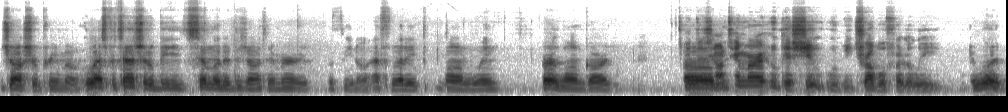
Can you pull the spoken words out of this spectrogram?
Joshua Primo, who has potential to be similar to Dejounte Murray with you know athletic, long wing or long guard. Um, Dejounte Murray, who can shoot, would be trouble for the league. It would.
